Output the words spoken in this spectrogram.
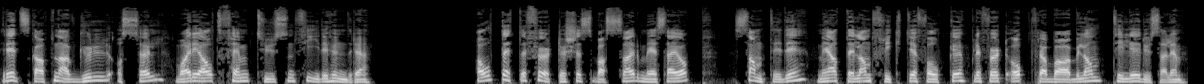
Redskapene av gull og sølv var i alt 5400. Alt dette førte Shesbassar med seg opp, samtidig med at det landflyktige folket ble ført opp fra Babylon til Jerusalem.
